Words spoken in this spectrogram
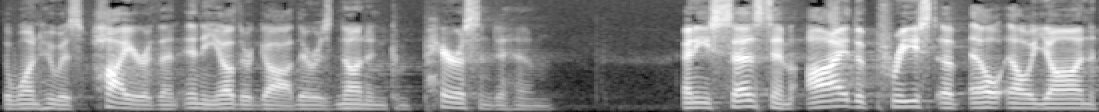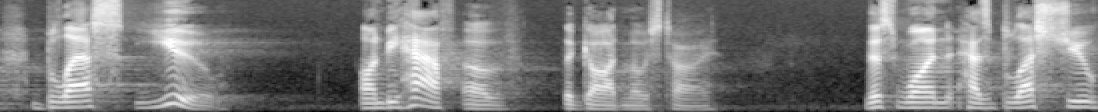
the one who is higher than any other God. There is none in comparison to him. And he says to him, I, the priest of El Elyon, bless you on behalf of the God Most High. This one has blessed you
